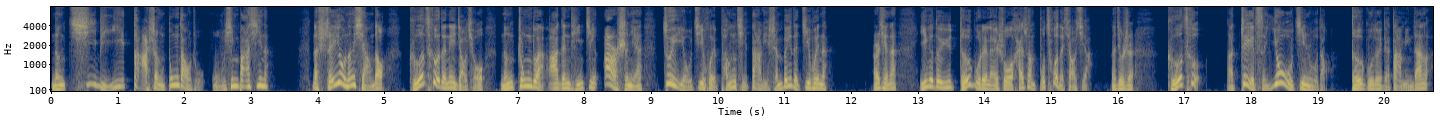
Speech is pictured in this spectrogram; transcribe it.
能七比一大胜东道主五星巴西呢？那谁又能想到格策的那脚球能中断阿根廷近二十年最有机会捧起大力神杯的机会呢？而且呢，一个对于德国队来说还算不错的消息啊，那就是格策啊这次又进入到德国队的大名单了。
